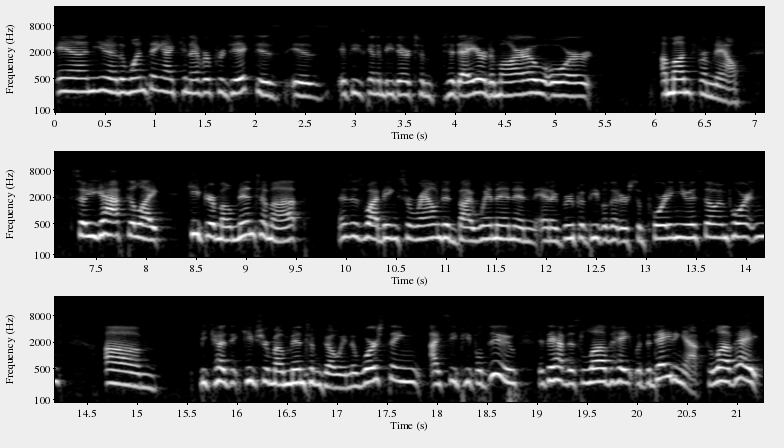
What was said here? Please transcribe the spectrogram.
And you know, the one thing I can never predict is is if he's going to be there to, today or tomorrow or a month from now. So you have to like keep your momentum up. This is why being surrounded by women and, and a group of people that are supporting you is so important. Um, because it keeps your momentum going. The worst thing I see people do is they have this love hate with the dating apps. Love hate.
